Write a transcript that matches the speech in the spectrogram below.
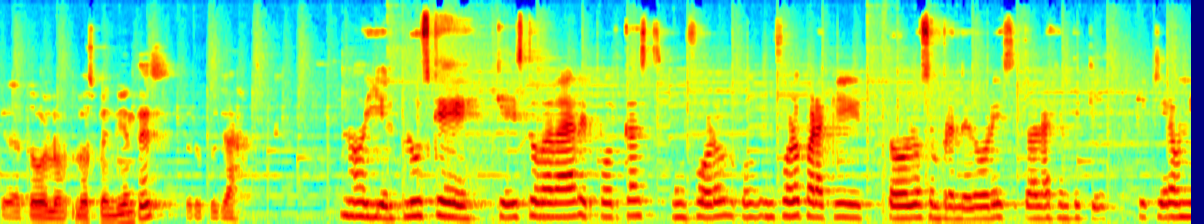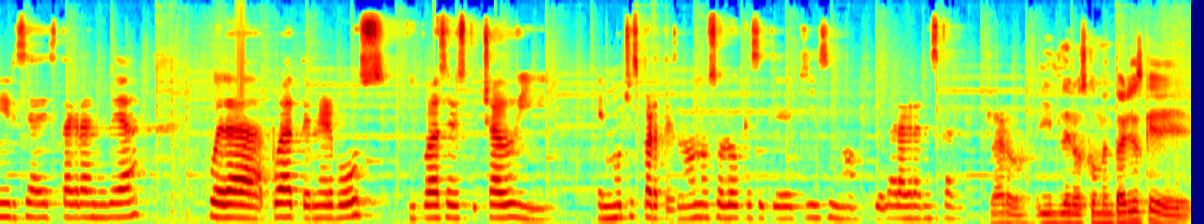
queda todos los, los pendientes, pero pues ya. No, y el plus que, que esto va a dar, el podcast, un foro, un foro para que todos los emprendedores y toda la gente que, que quiera unirse a esta gran idea pueda, pueda tener voz y pueda ser escuchado y en muchas partes, ¿no? No solo que se quede aquí, sino llegar a gran escala. Claro, y de los comentarios que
